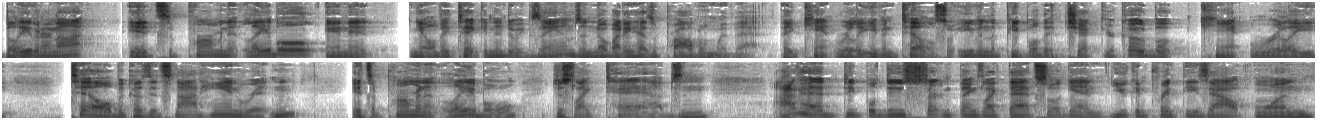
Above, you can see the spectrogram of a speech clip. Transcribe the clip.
believe it or not, it's a permanent label and it you know they take it into exams and nobody has a problem with that. They can't really even tell. So even the people that check your code book can't really tell because it's not handwritten it's a permanent label, just like tabs. And I've had people do certain things like that. So again, you can print these out on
